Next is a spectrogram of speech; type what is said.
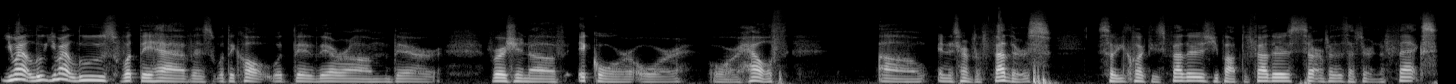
you might lose, you might lose what they have as what they call what their their um their version of ichor or or health, um, in terms of feathers. So you collect these feathers, you pop the feathers. Certain feathers have certain effects.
